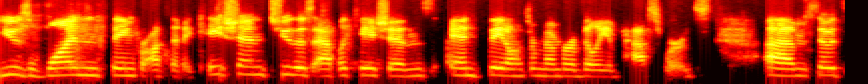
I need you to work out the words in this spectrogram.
use one thing for authentication to those applications and they don't have to remember a billion passwords. Um, so it's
